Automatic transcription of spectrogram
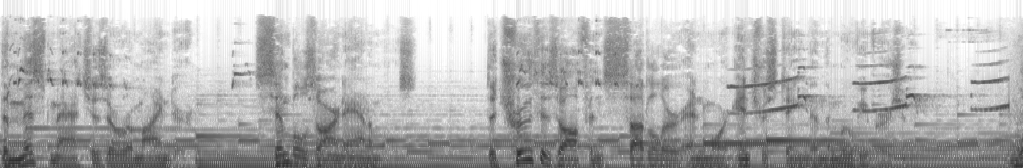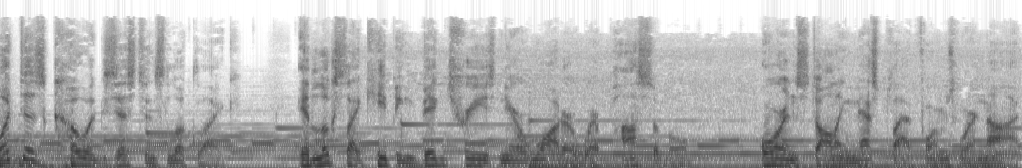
The mismatch is a reminder. Symbols aren't animals. The truth is often subtler and more interesting than the movie version. What does coexistence look like? It looks like keeping big trees near water where possible, or installing nest platforms where not.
